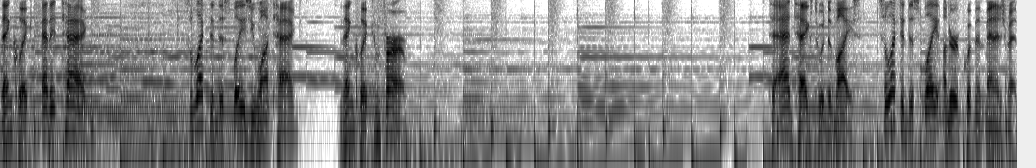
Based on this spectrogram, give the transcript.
Then click Edit Tag. Select the displays you want tagged. Then click Confirm. To add tags to a device, select a display under Equipment Management,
